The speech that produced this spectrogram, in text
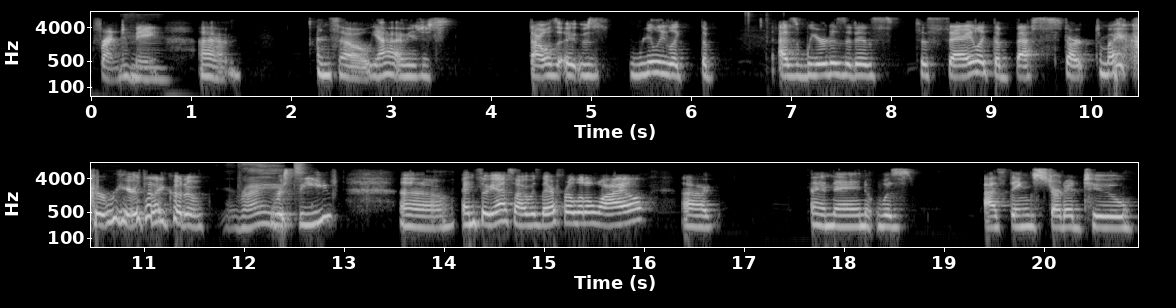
friend to mm-hmm. me. Um, and so, yeah, I mean, just that was, it was really like the, as weird as it is to say like the best start to my career that I could have right. received. Um, and so, yeah, so I was there for a little while. Uh, and then was, as things started to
